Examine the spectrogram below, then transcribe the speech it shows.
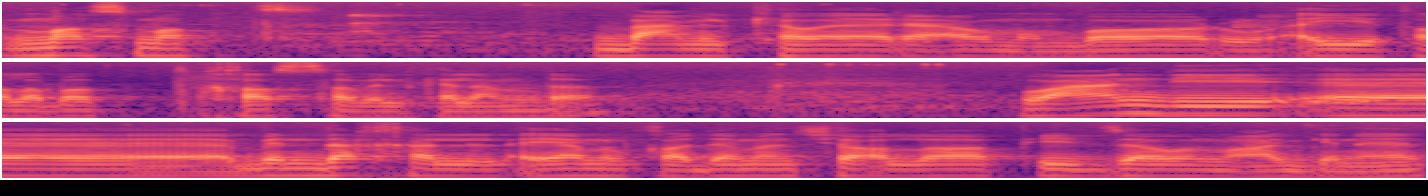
مصمت بعمل كوارع وممبار وأي طلبات خاصة بالكلام ده. وعندي آه، بندخل الأيام القادمة إن شاء الله بيتزا والمعجنات.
